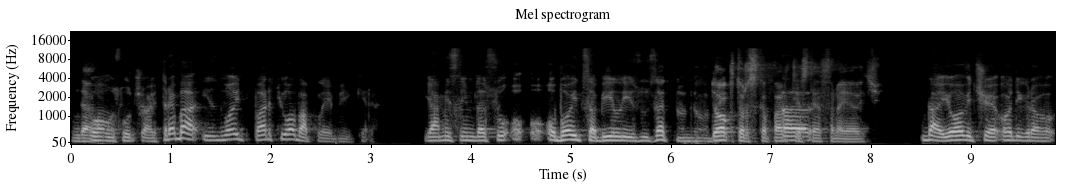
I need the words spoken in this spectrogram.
da. u ovom slučaju. Treba izdvojiti partiju oba playmakera. Ja mislim da su obojica bili izuzetno dobri. Doktorska partija uh, Stefana Jovića. Da, Jović je odigrao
